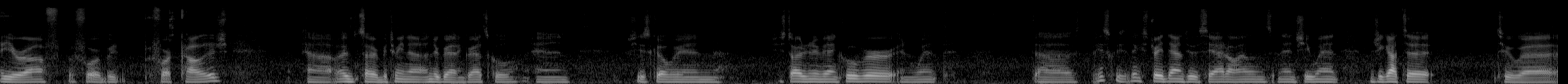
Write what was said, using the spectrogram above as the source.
a year off before before college. Uh, I'm sorry, between uh, undergrad and grad school. And she's going, she started in Vancouver and went uh, basically I think straight down to the Seattle Islands, and then she went when she got to to uh,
